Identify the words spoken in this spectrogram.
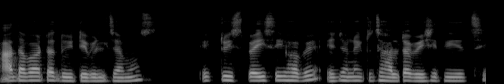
আদা বাটা দুই টেবিল চামচ। একটু স্পাইসি হবে, এজন্য একটু ঝালটা বেশি দিয়েছি।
